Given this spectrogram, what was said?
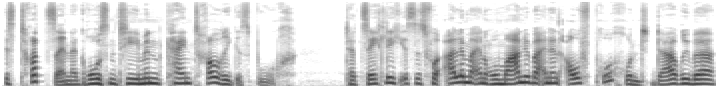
ist trotz seiner großen Themen kein trauriges Buch. Tatsächlich ist es vor allem ein Roman über einen Aufbruch und darüber,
